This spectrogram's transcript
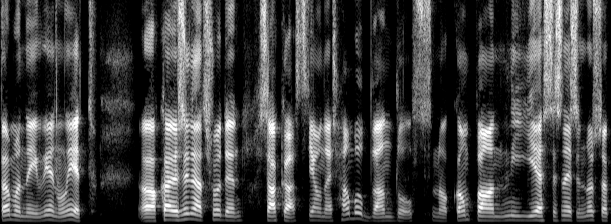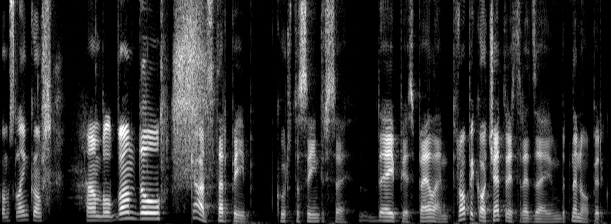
pamanīju vienu lietu. Kā jūs zināt, šodien sākās jaunais Humble Bundles no kompānijas. Es nezinu, nosaukums, linkums. Humble Bundle. Kāda starpība? Kurš tas interesē? Dēļ pie spēlēm. Tropico 4 redzēju, bet nenopirku.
